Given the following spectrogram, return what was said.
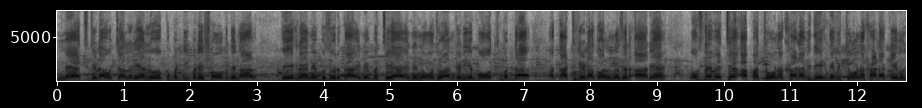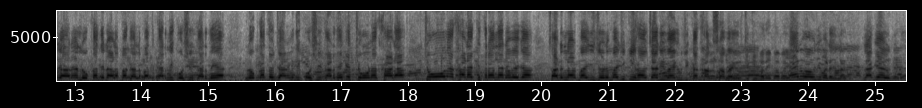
ਮੈਚ ਜਿਹੜਾ ਉਹ ਚੱਲ ਰਿਹਾ, ਲੋਕ ਕਬੱਡੀ ਬੜੇ ਸ਼ੌਂਕ ਦੇ ਨਾਲ ਦੇਖ ਰਹੇ ਨੇ, ਬਜ਼ੁਰਗ ਆਏ ਨੇ, ਬੱਚੇ ਆਏ ਨੇ, ਨੌਜਵਾਨ ਜਿਹੜੀ ਹੈ ਬਹੁਤ ਵੱਡਾ ਇਕੱਠ ਜਿਹੜਾ ਤੁਹਾਨੂੰ ਨਜ਼ਰ ਆ ਰਿਹਾ ਹੈ। ਉਸ ਦੇ ਵਿੱਚ ਆਪਾਂ ਚੋਣ ਅਖਾੜਾ ਵੀ ਦੇਖਦੇ ਵੀ ਚੋਣ ਅਖਾੜਾ ਕਿਹਨੂੰ ਜਾ ਰਿਹਾ ਲੋਕਾਂ ਦੇ ਨਾਲ ਆਪਾਂ ਗੱਲਬਾਤ ਕਰਨ ਦੀ ਕੋਸ਼ਿਸ਼ ਕਰਦੇ ਆ ਲੋਕਾਂ ਤੋਂ ਜਾਣਨ ਦੀ ਕੋਸ਼ਿਸ਼ ਕਰਦੇ ਆ ਕਿ ਚੋਣ ਅਖਾੜਾ ਚੋਣ ਅਖਾੜਾ ਕਿਸ ਤਰ੍ਹਾਂ ਦਾ ਰਹੇਗਾ? ਸਾਡੇ ਨਾਲ ਬਾਈ ਜੀ ਜੁੜੇ। ਬਾਈ ਜੀ ਕੀ ਹਾਲ ਚਾਲ ਜੀ? ਵਾਹਿਗੁਰੂ ਜੀ ਕਾ ਖਾਲਸਾ ਵਾਹਿਗੁਰੂ ਜੀ ਕੀ ਫਤਿਹ। ਬਾਬਾ ਜੀ। ਐਨੂੰ ਆਓ ਜੀ ਬੜੇ ਲੱਗ। ਲੱਗ ਆਓ ਨੇੜੇ।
